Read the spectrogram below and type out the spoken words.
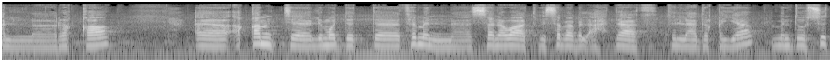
الرقة. آه، أقمت لمدة ثمان سنوات بسبب الأحداث في اللاذقية. منذ ست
